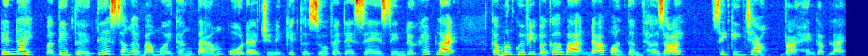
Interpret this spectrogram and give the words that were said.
Đến đây, bản tin thời tiết sáng ngày 30 tháng 8 của Đài truyền hình kỹ thuật số VTC xin được khép lại. Cảm ơn quý vị và các bạn đã quan tâm theo dõi. Xin kính chào và hẹn gặp lại.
